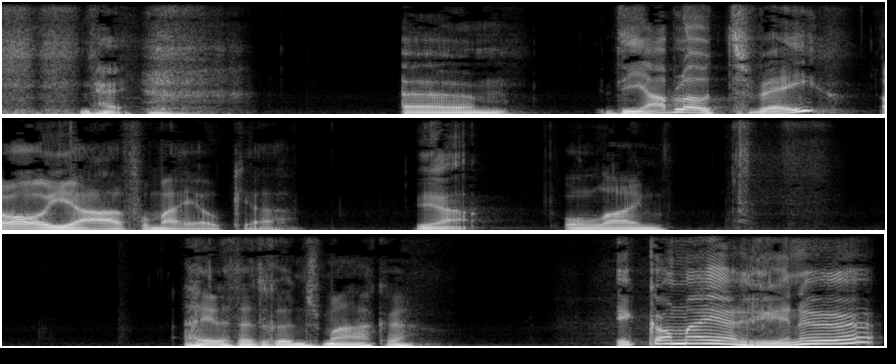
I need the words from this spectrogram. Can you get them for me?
nee. Um, Diablo 2? Oh ja, voor mij ook, ja. Ja. Online. De hele tijd runs maken. Ik kan mij herinneren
